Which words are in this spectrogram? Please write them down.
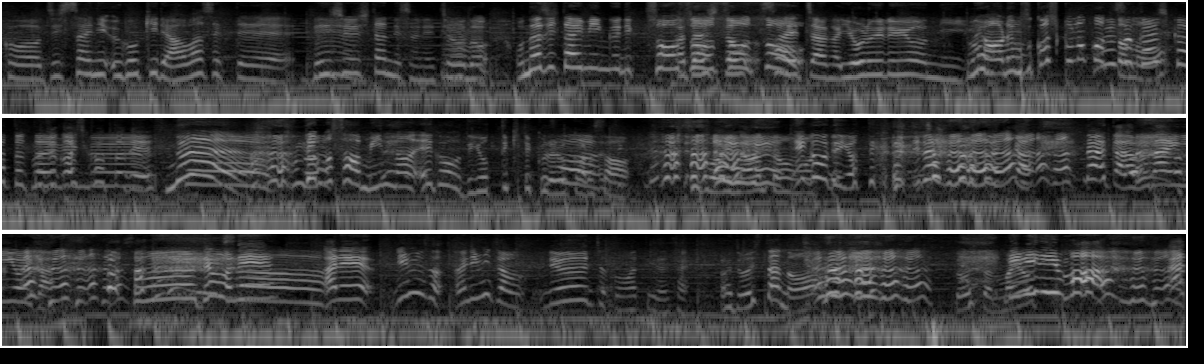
こう実際に動きで合わせて練習したんですよねちょうど。同じタイミングにそうそう私とそう。そうさえちゃんが寄れるように。ねあれ難しくなかったの。難しかった難しかったです。ねえ。でもさみんな笑顔で寄ってきてくれるからさすごいなと思って。笑顔で寄ってくれて なんか危ない匂いがそうでもねあれリミさんあリミちゃんリュウちょっと待ってくださいあどうしたの？どうしたの？リミリンもあ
